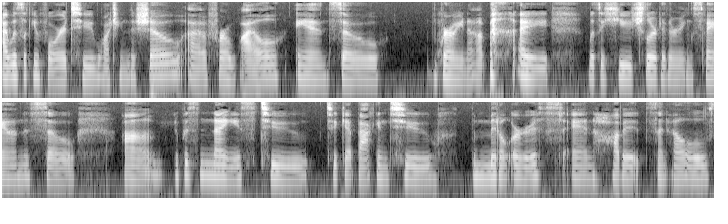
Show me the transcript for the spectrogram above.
I was looking forward to watching the show uh, for a while, and so growing up, I was a huge Lord of the Rings fan. So, um, it was nice to to get back into the Middle Earth and hobbits and elves,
